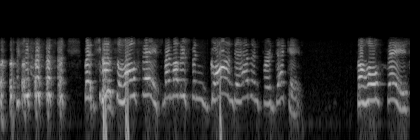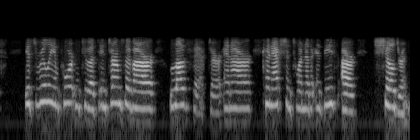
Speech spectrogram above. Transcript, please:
But she wants the whole face. My mother's been gone to heaven for a decade. The whole face is really important to us in terms of our love factor and our connection to one another. And these are children,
